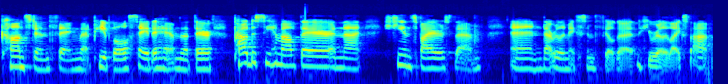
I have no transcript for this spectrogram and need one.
constant thing that people say to him that they're proud to see him out there and that he inspires them. And that really makes him feel good. He really likes that.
